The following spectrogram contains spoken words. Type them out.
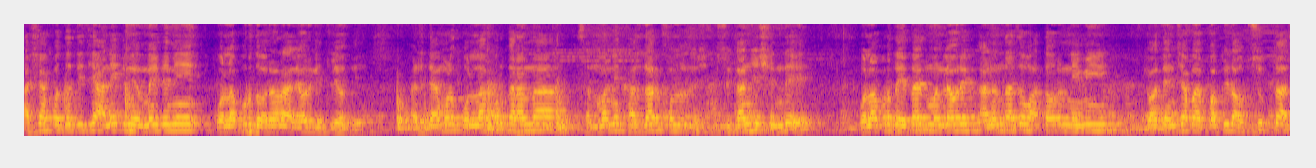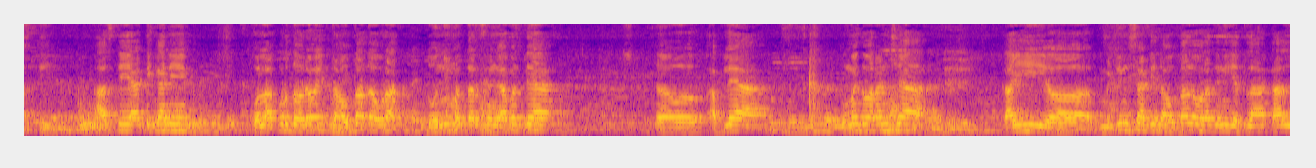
अशा पद्धतीचे अनेक निर्णय त्यांनी कोल्हापूर दौऱ्यावर आल्यावर घेतले होते. आणि त्यामुळे कोल्हापूरकरांना सन्मान्य खासदार श्रीकांतजी शिंदे कोल्हापुरात येत आहेत म्हणल्यावर एक आनंदाचं वातावरण नेहमी किंवा त्यांच्या बा- बाबतीत औत्सुकता असते. आज ते या ठिकाणी कोल्हापूर दौऱ्यावर एक धावता दौरा दोन्ही मतदारसंघामधल्या आपल्या उमेदवारांच्या काही मिटिंगसाठी धावता दौरा त्यांनी घेतला. काल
